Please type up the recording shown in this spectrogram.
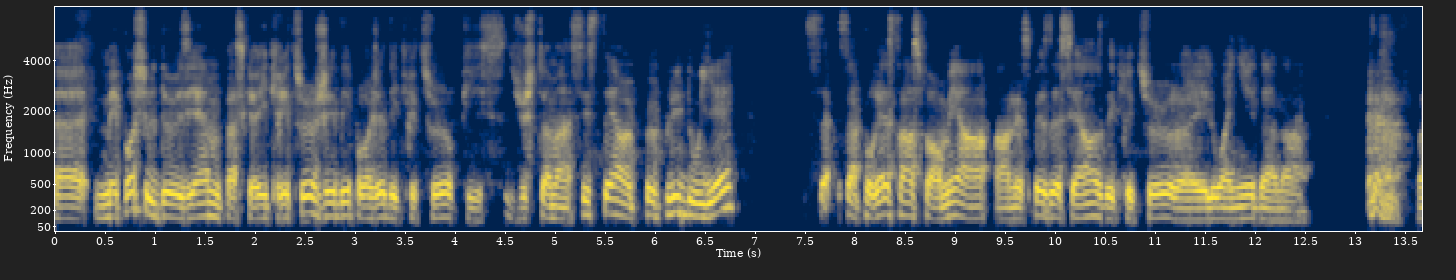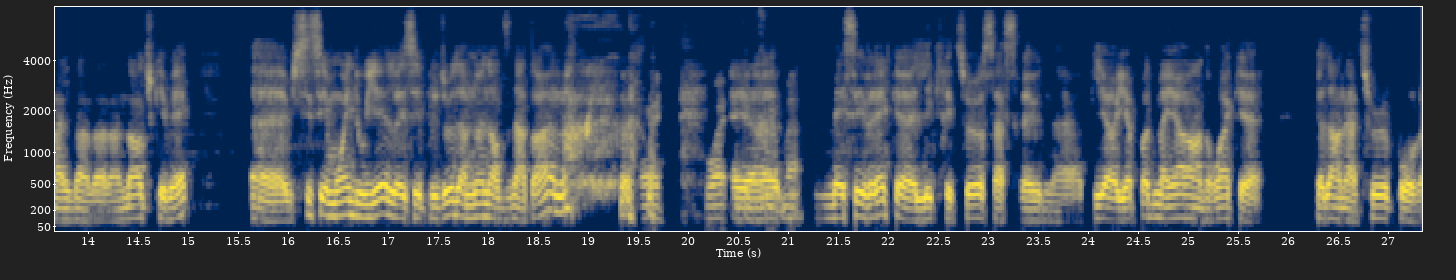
Euh, mais pas sur le deuxième parce que écriture, j'ai des projets d'écriture. Puis justement, si c'était un peu plus douillet, ça, pourrait se transformer en, espèce de séance d'écriture euh, éloignée dans, dans dans, le nord du Québec. Euh, si c'est moins douillet, c'est plus dur d'amener un ordinateur. oui, euh, mais c'est vrai que l'écriture, ça serait une. Euh, puis il n'y a, pas de meilleur endroit que, que dans la nature pour,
